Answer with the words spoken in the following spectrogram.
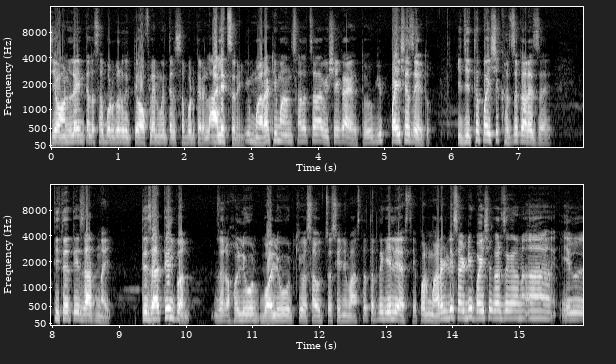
जे ऑनलाईन त्याला सपोर्ट करत होते ते ऑफलाईनमध्ये त्याला सपोर्ट करायला आलेच नाही. की मराठी माणसाचा विषय काय येतो? की पैशाचा येतो. की जिथं पैसे खर्च करायचं आहे तिथं ते जात नाही. ते जातील पण. जर हॉलिवूड बॉलिवूड किंवा साऊथचा सिनेमा असता तर ते गेले असते. पण मराठीसाठी पैसे खर्च करणं येईल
